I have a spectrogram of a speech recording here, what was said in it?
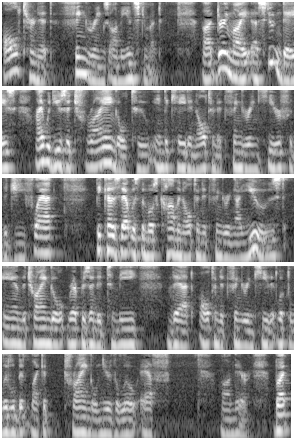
alternate fingerings on the instrument. Uh, during my uh, student days, I would use a triangle to indicate an alternate fingering here for the G flat because that was the most common alternate fingering I used, and the triangle represented to me that alternate fingering key that looked a little bit like a triangle near the low F on there. But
